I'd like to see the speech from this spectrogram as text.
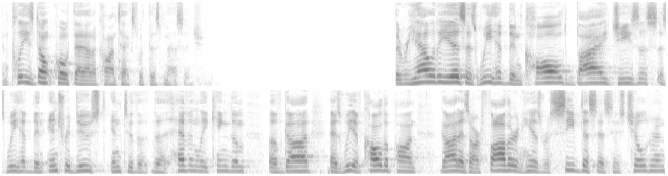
And please don't quote that out of context with this message. The reality is, as we have been called by Jesus, as we have been introduced into the, the heavenly kingdom of God, as we have called upon God as our Father and He has received us as His children,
